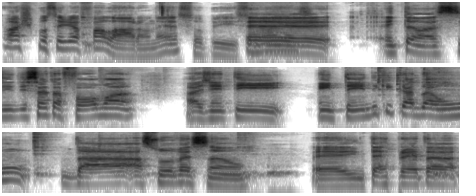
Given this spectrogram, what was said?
Eu acho que vocês já falaram, né, sobre isso. É, Então, assim, de certa forma, a gente entende que cada um dá a sua versão. É, interpreta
